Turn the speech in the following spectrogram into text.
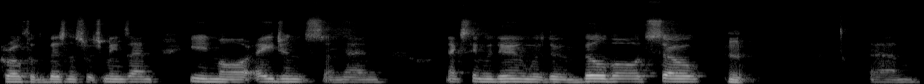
growth of the business, which means then you need more agents, and then next thing we're doing was doing billboards. So Hmm. um,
